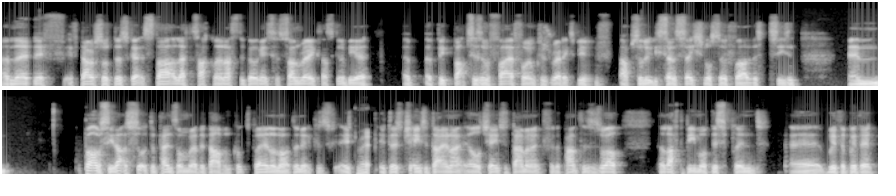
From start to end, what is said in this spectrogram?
And then if if Darrisaw does get a start at left tackle and has to go against Haason Reddick, that's going to be a, a, a big baptism of fire for him because Reddick's been absolutely sensational so far this season. Um, but obviously that sort of depends on whether Dalvin Cook's playing or not, doesn't it? Because it, right. it does change the dynamic. It'll change the dynamic for the Panthers as well. They'll have to be more disciplined uh, with the with the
